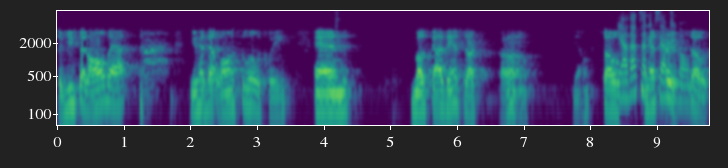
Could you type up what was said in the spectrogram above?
So you said all that. you had that long soliloquy, and most guys answered, "Oh, you know, so yeah, that's unacceptable. That's so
